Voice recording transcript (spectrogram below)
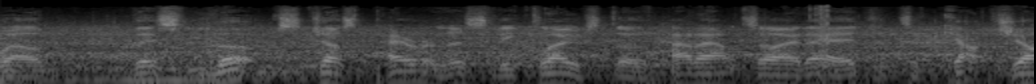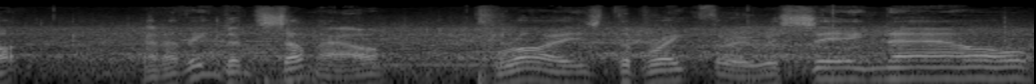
Well, this looks just perilously close to that outside edge. It's a cut shot. And have England somehow prized the breakthrough? We're seeing now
